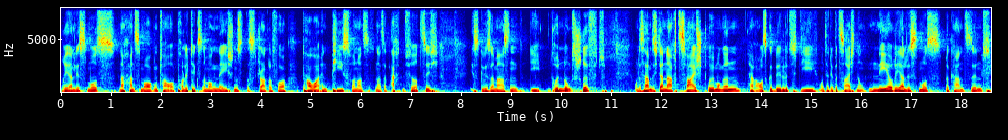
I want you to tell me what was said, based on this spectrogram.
Realismus nach Hans Morgenthau, Politics Among Nations, The Struggle for Power and Peace von 1948, ist gewissermaßen die Gründungsschrift. Und es haben sich danach zwei Strömungen herausgebildet, die unter der Bezeichnung Neorealismus bekannt sind.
